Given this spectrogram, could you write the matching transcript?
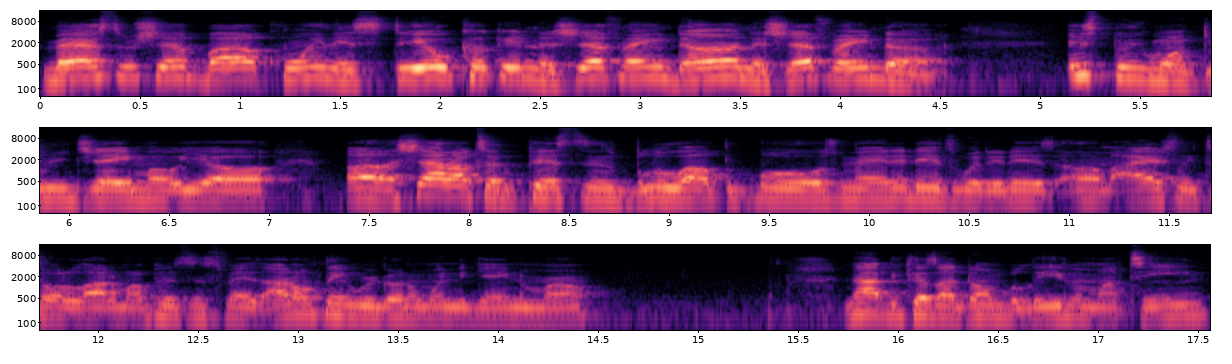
Master Chef Bob Quinn is still cooking. The chef ain't done. The chef ain't done. It's 313 J-Mo, y'all. Uh, shout out to the Pistons, blew out the Bulls, man. It is what it is. Um, I actually told a lot of my Pistons fans I don't think we're gonna win the game tomorrow. Not because I don't believe in my team,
